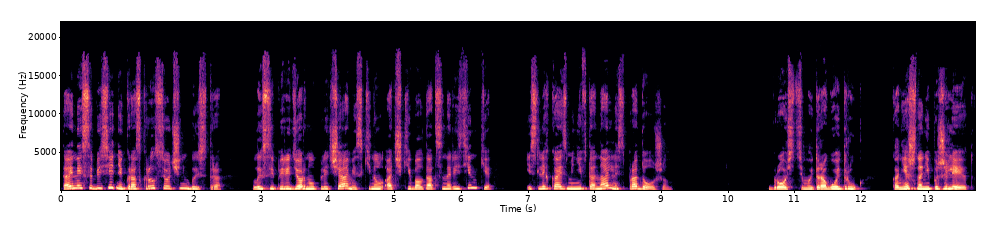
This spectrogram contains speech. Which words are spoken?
Тайный собеседник раскрылся очень быстро. Лысый передернул плечами, скинул очки болтаться на резинке и, слегка изменив тональность, продолжил. «Бросьте, мой дорогой друг. Конечно, они пожалеют.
